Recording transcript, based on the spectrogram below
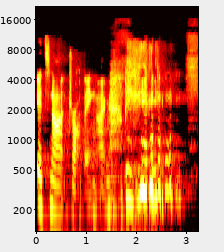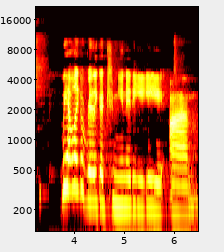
it's not dropping, I'm happy. we have like a really good community. Um,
